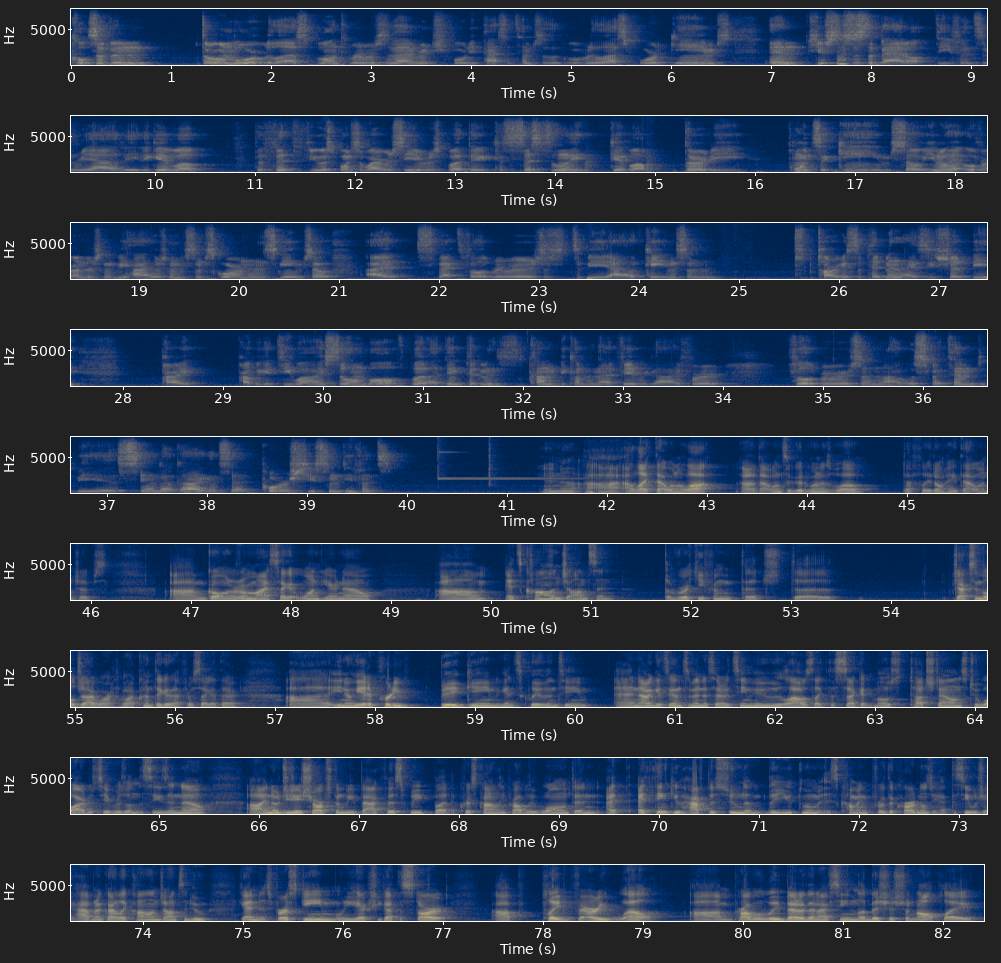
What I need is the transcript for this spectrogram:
Colts have been throwing more over the last month. Rivers have averaged forty pass attempts over the last four games. And Houston's just a bad defense in reality. They give up the fifth fewest points to wide receivers, but they consistently give up 30 points a game. So you know that over under is going to be high. There's going to be some scoring in this game. So I expect Philip Rivers to be allocating some targets to Pittman as he should be. Probably probably get Ty still involved, but I think Pittman's kind of becoming that favorite guy for Philip Rivers, and I would expect him to be a standout guy against that poor Houston defense. You know, I, I like that one a lot. Uh, that one's a good one as well. Definitely don't hate that one, Chips. Um, going over my second one here now. Um, it's Collin Johnson, the rookie from the the Jacksonville Jaguars. Well, I couldn't think of that for a second there. Uh, you know, he had a pretty big game against the Cleveland team, and now he gets against a Minnesota team who allows like the second most touchdowns to wide receivers on the season now. Uh, I know DJ Chark's going to be back this week, but Chris Conley probably won't. And I, I think you have to assume the, the youth movement is coming for the Cardinals. You have to see what you have in a guy like Collin Johnson, who, again, in his first game when he actually got the start, uh, played very well. Um, probably better than I've seen Laviska Shenault play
